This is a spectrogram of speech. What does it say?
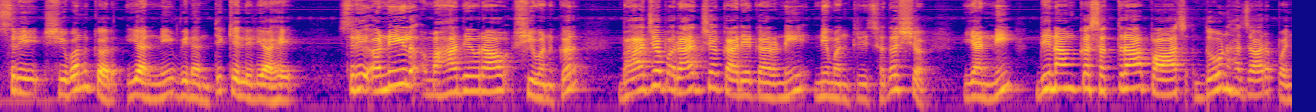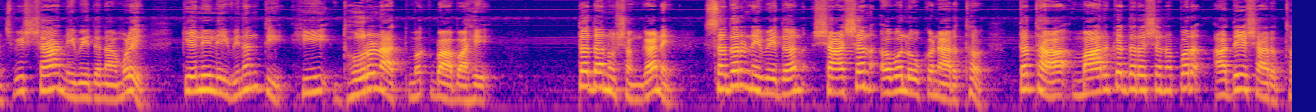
श्री शिवनकर यांनी विनंती केलेली आहे. श्री अनिल महादेवराव शिवनकर भाजप राज्य कार्यकारिणी निमंत्रित सदस्य यांनी दिनांक सतरा पाच दोन हजार पंचवीसच्या निवेदनामुळे केलेली विनंती ही धोरणात्मक बाब आहे. तदनुषंगाने सदर निवेदन शासन अवलोकनार्थ तथा मार्गदर्शनपर आदेशार्थ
